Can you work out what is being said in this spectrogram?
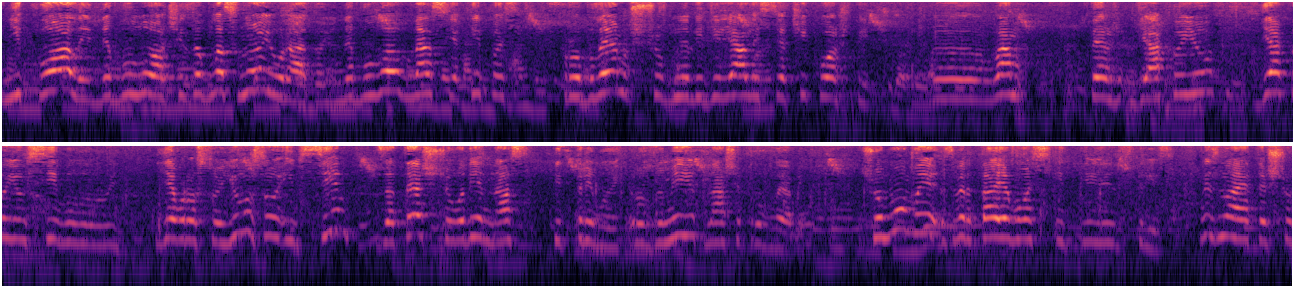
Ніколи не було, чи з обласною радою, не було в нас якихось проблем, щоб не виділялися чи кошти. Е, Вам теж дякую. Дякую всім Євросоюзу і всім за те, що вони нас підтримують, розуміють наші проблеми. Чому ми звертаємось і, і скрізь? Ви знаєте, що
